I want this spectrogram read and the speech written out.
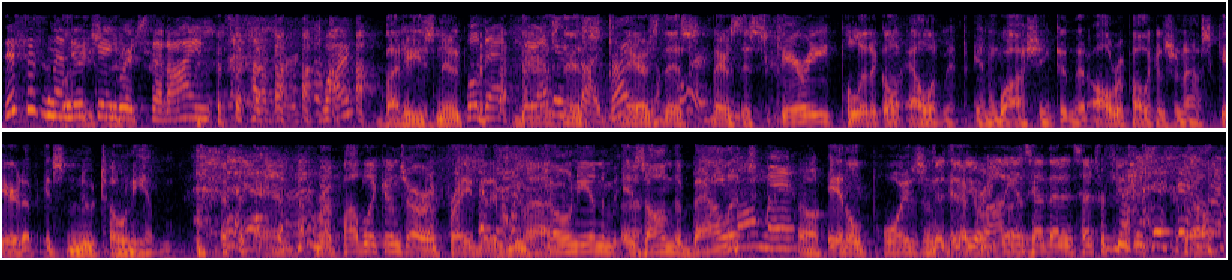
this isn't the But Newt he's Gingrich Newt. that I covered. what? But he's Newt. Well, that's the there's other this, side, right, There's of this, course. there's this scary political element in Washington that all Republicans are now scared of. It's Newtonium. and Republicans are afraid that if Newtonium is on the ballot. Oh. it'll poison Did, did the. Iranians have that in centrifuges? Well,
